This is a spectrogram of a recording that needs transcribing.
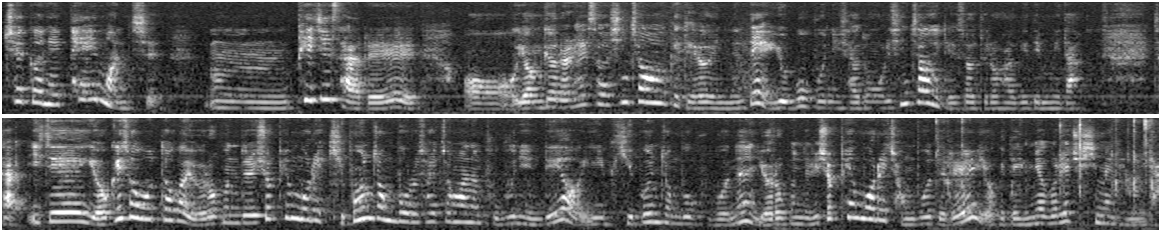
최근에 payments 음, PG사를 어, 연결을 해서 신청하게 되어 있는데 이 부분이 자동으로 신청이 돼서 들어가게 됩니다. 자 이제 여기서부터가 여러분들의 쇼핑몰의 기본 정보를 설정하는 부분인데요. 이 기본 정보 부분은 여러분들이 쇼핑몰의 정보들을 여기다 입력을 해주시면 됩니다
